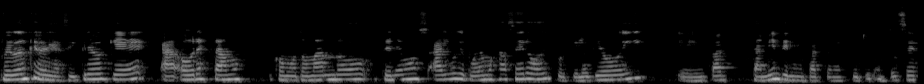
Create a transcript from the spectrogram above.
Perdón que lo diga así, creo que ahora estamos como tomando, tenemos algo que podemos hacer hoy, porque lo que hoy eh, también tiene impacto en el futuro. Entonces,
